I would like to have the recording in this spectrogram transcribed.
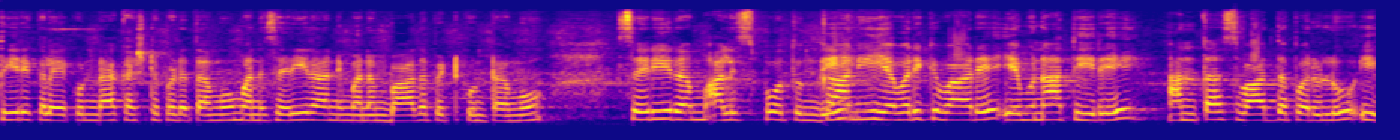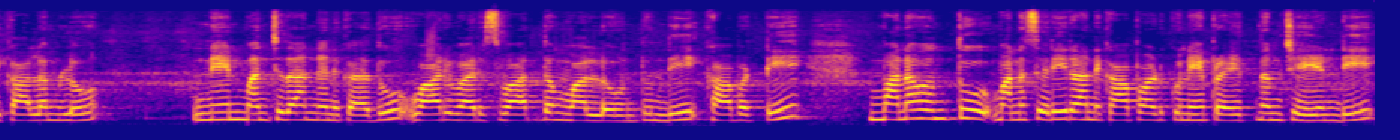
తీరిక లేకుండా కష్టపడతాము. మన శరీరాన్ని మనం బాధ పెట్టుకుంటాము. శరీరం అలసిపోతుంది. కానీ ఎవరికి వారే యమునా తీరే అంతా స్వార్థపరులు ఈ కాలంలో. నేను మంచిదాన్ని కాదు వారి వారి స్వార్థం వాళ్ళు ఉంటుంది. కాబట్టి మన వంతు మన శరీరాన్ని కాపాడుకునే ప్రయత్నం చేయండి.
